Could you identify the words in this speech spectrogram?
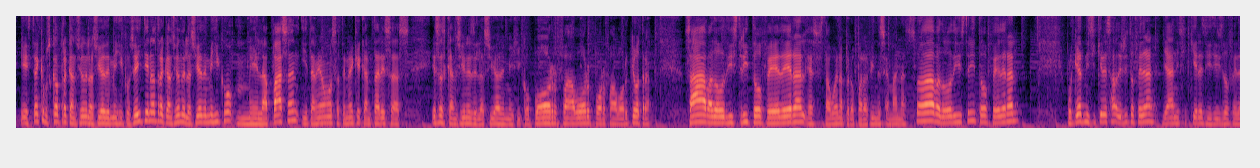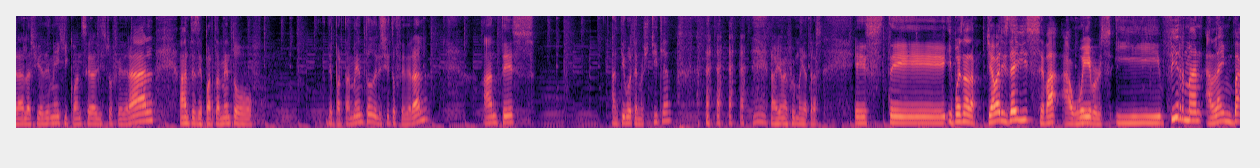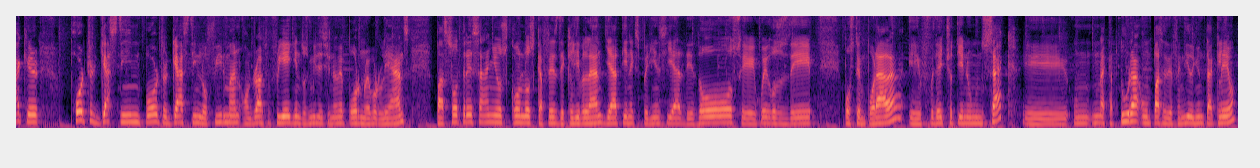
Este, hay que buscar otra canción de la Ciudad de México. Si ahí tiene otra canción de la Ciudad de México, me la pasan y también vamos a tener que cantar esas, esas canciones de la Ciudad de México. Por favor, por favor. ¿Qué otra? Sábado, Distrito Federal. Esa está buena, pero para fin de semana. Sábado, Distrito Federal. Porque ya ni siquiera es Sábado Distrito Federal. Ya ni siquiera es Distrito Federal la Ciudad de México. Antes era Distrito Federal. Antes Departamento. Departamento del Distrito Federal. Antes. Antiguo Tenochtitlan. no, ya me fui muy atrás. Este. Y pues nada, Javaris Davis se va a waivers. Y firman a linebacker Porter Gastin. Porter Gastin lo firman on draft free agent 2019 por Nueva Orleans. Pasó tres años con los Cafés de Cleveland. Ya tiene experiencia de dos juegos de postemporada. Eh, de hecho, tiene un sack, eh, una captura, un pase defendido y un tacleo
